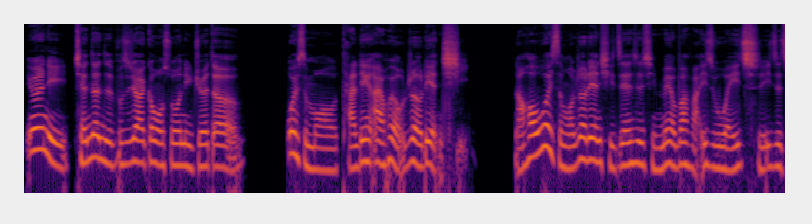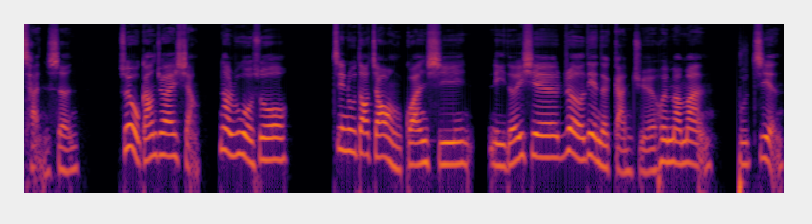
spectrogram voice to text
因为你前阵子不是就在跟我说，你觉得为什么谈恋爱会有热恋期，然后为什么热恋期这件事情没有办法一直维持，一直产生？所以我刚刚就在想，那如果说进入到交往关系，你的一些热恋的感觉会慢慢不见，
